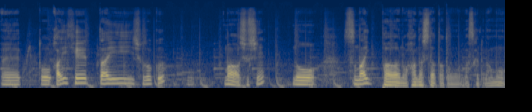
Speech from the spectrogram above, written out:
えー、っと、海兵隊所属？まあ、出身のスナイパーの話だったと思うんですけれども、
